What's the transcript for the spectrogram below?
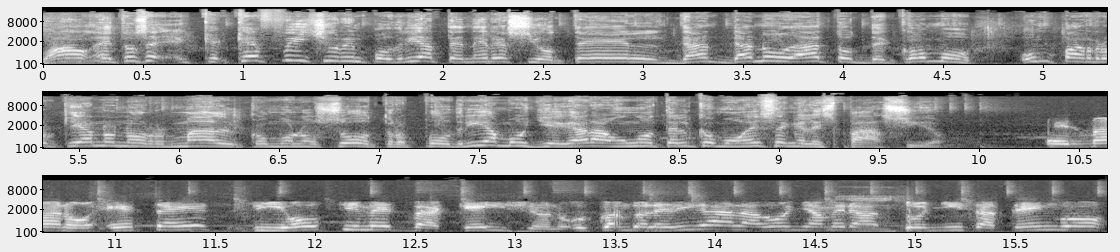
Wow, entonces, ¿qué, qué featuring podría tener ese hotel? Da- danos datos de cómo un parroquiano normal como nosotros podríamos llegar a un hotel como ese en el espacio. Hermano, este es The Ultimate Vacation. Cuando le diga a la doña, mira, doñita, tengo,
